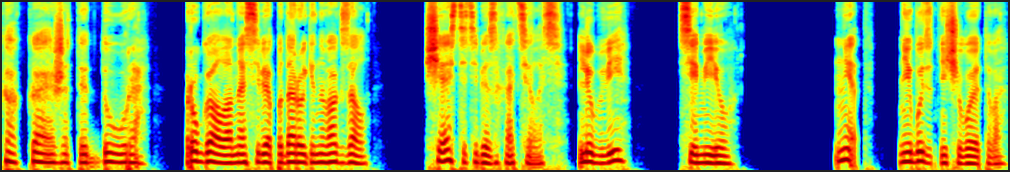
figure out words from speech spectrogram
«Какая же ты дура!» — ругала она себя по дороге на вокзал. «Счастья тебе захотелось, любви, семью». Нет, не будет ничего этого.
